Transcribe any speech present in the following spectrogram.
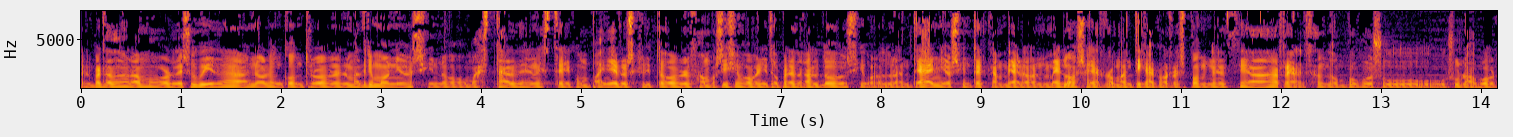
el verdadero amor de su vida no lo encontró en el matrimonio, sino más tarde en este compañero escritor, el famosísimo Benito Pérez Galdós, y bueno, durante años intercambiaron melosa y romántica correspondencia, realizando un poco su, su labor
